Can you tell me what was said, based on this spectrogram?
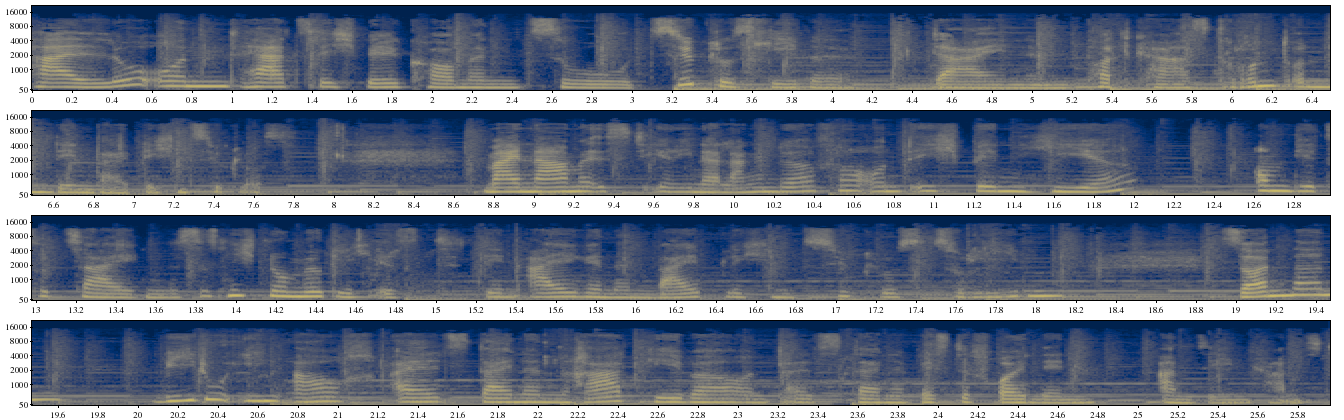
Hallo und herzlich willkommen zu Zyklusliebe, deinem Podcast rund um den weiblichen Zyklus. Mein Name ist Irina Langendörfer und ich bin hier, um dir zu zeigen, dass es nicht nur möglich ist, den eigenen weiblichen Zyklus zu lieben, sondern wie du ihn auch als deinen Ratgeber und als deine beste Freundin ansehen kannst.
